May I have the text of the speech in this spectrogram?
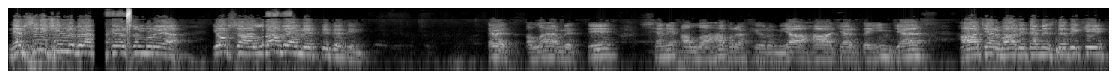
Nefsin için mi bırakıyorsun buraya? Yoksa Allah mı emretti dedi. Evet Allah emretti. Seni Allah'a bırakıyorum ya Hacer deyince Hacer validemiz dedi ki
